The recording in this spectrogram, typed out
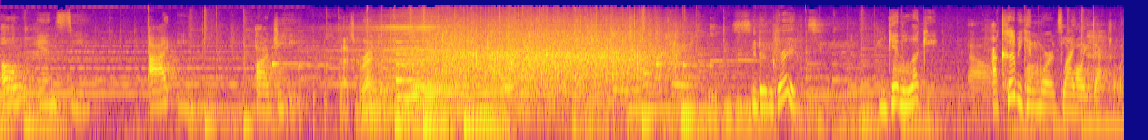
O N C I E R G E. That's correct. You're doing great. I'm getting lucky. I could be getting words like Polydactyly.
